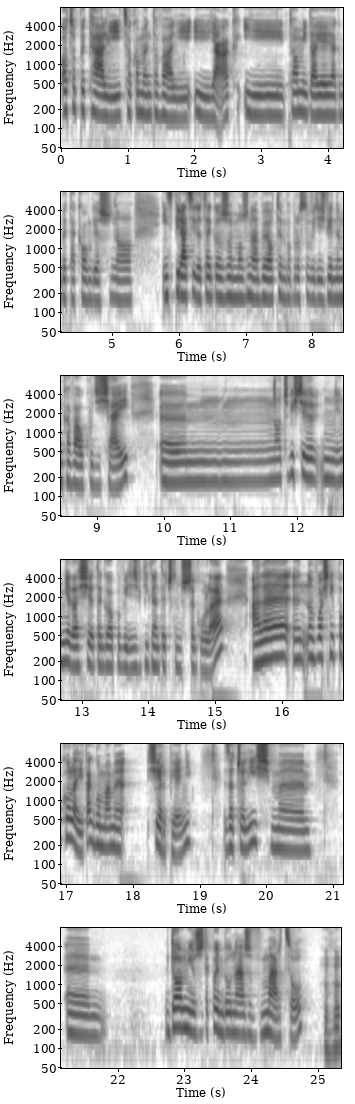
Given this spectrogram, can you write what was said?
o co pytali, co komentowali i jak. I to mi daje jakby taką, wiesz, no, inspirację do tego, że można by o tym po prostu wiedzieć w jednym kawałku dzisiaj. no oczywiście nie da się tego opowiedzieć w gigantycznym szczególe, ale no właśnie po kolei, tak, bo mamy sierpień, zaczęliśmy dom już, że tak powiem, był nasz w marcu, mhm.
